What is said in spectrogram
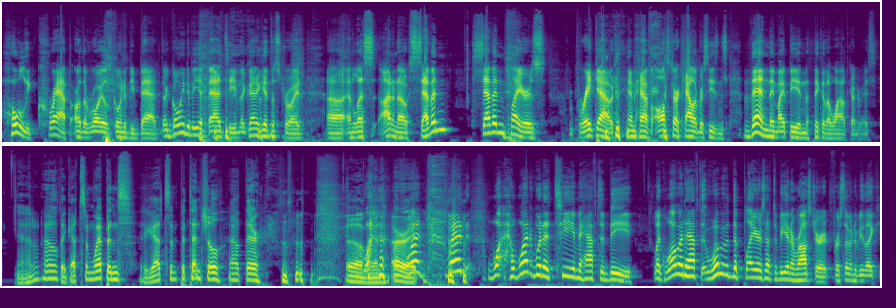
holy crap, are the Royals going to be bad? They're going to be a bad team. They're going to get destroyed uh, unless I don't know seven seven players break out and have all star caliber seasons, then they might be in the thick of the wild card race. Yeah, I don't know. They got some weapons. They got some potential out there. oh what, man! All right. What, when, what? What would a team have to be? Like, what would have to? What would the players have to be in a roster for someone to be like,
